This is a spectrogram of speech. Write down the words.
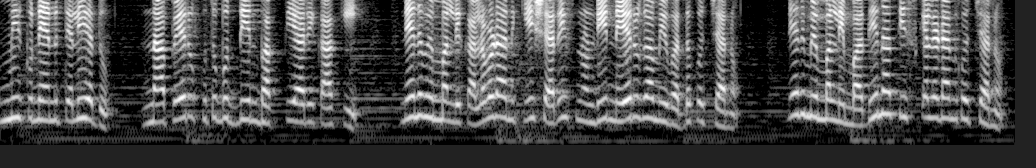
మీకు నేను తెలియదు. నా పేరు కుతుబుద్దీన్ భక్తియారి కాకి. నేను మిమ్మల్ని కలవడానికి షరీఫ్ నుండి నేరుగా మీ వద్దకొచ్చాను. నేను మిమ్మల్ని మదీనా తీసుకెళ్ళడానికి వచ్చాను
